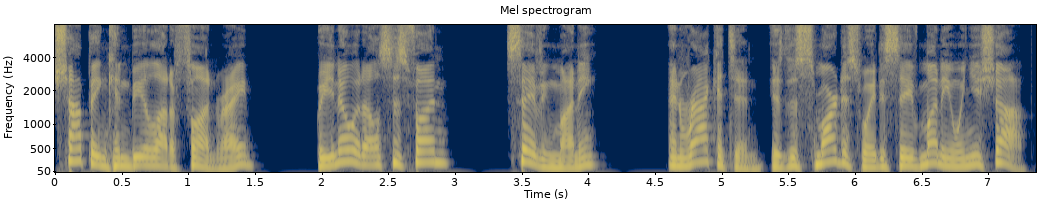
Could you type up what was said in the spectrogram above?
Shopping can be a lot of fun, right? But you know what else is fun? Saving money. And Rakuten is the smartest way to save money when you shop.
